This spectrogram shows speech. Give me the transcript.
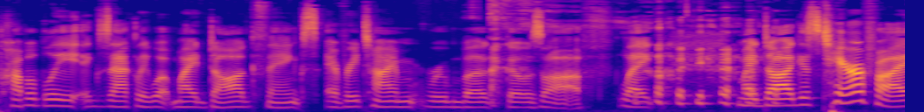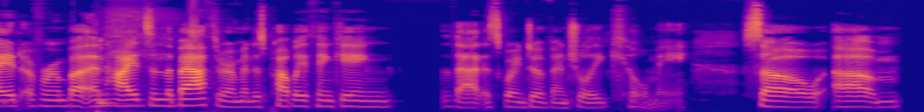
probably exactly what my dog thinks every time Roomba goes off. Like Yeah. my dog is terrified of Roomba and hides in the bathroom and is probably thinking that is going to eventually kill me. So, um,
